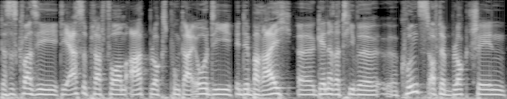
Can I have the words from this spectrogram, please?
das ist quasi die erste Plattform artblocks.io, die in dem Bereich äh, generative äh, Kunst auf der Blockchain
